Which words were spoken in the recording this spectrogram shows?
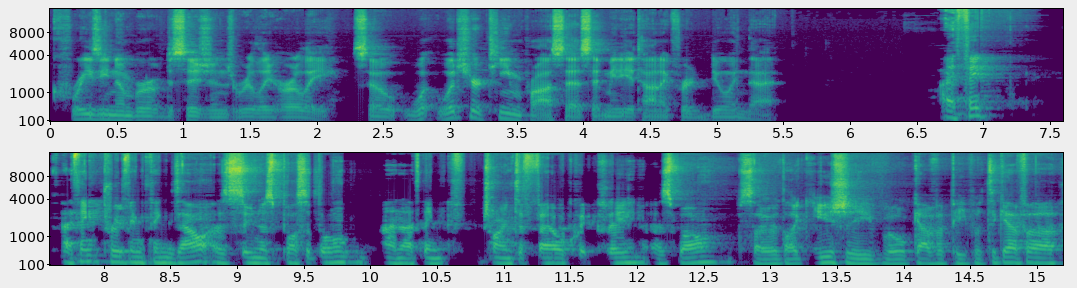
crazy number of decisions really early. So, what, what's your team process at Mediatonic for doing that? I think I think proving things out as soon as possible, and I think trying to fail quickly as well. So, like usually we'll gather people together.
